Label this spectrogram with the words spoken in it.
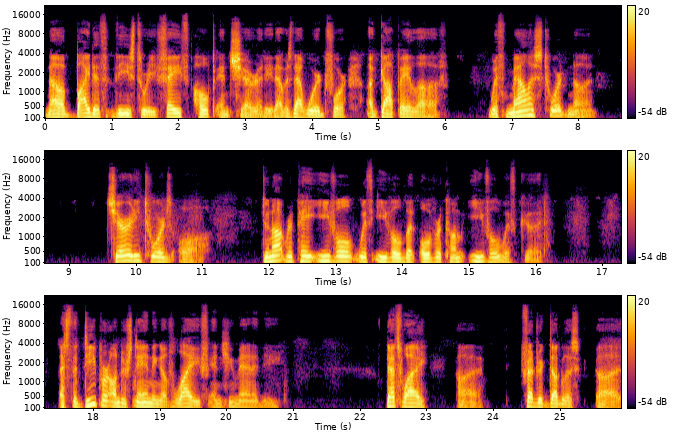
Now abideth these three faith, hope, and charity. That was that word for agape love with malice toward none, charity towards all. Do not repay evil with evil, but overcome evil with good. That's the deeper understanding of life and humanity. That's why uh, Frederick Douglass, uh,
